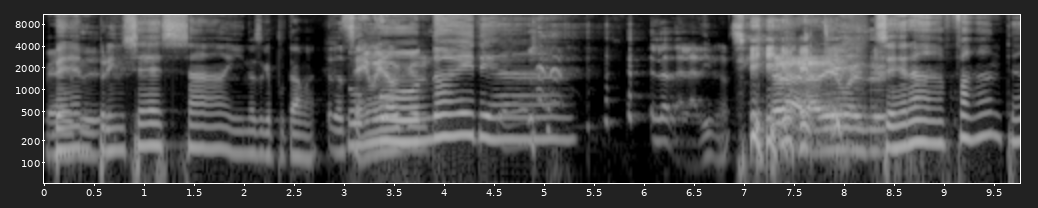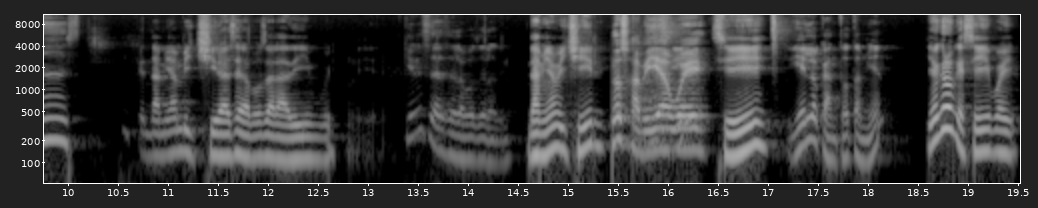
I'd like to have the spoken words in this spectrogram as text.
Ven, princesa, y no sé qué puta más. No sé, Un mundo ideal. Es la de Aladdin, ¿no? Sí, güey. Será fantástico. Damián Bichira hace la voz de Aladdin, güey. ¿Quién es ese la voz de Aladdin? Damián Bichir. No sabía, güey. Sí. ¿Y él lo cantó también? Yo creo que sí, güey.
